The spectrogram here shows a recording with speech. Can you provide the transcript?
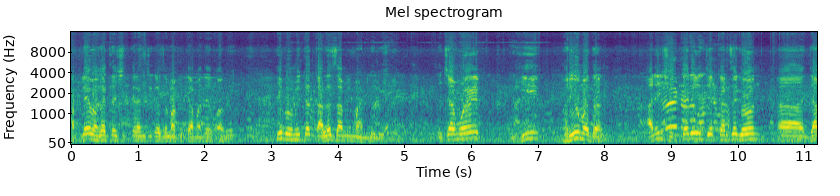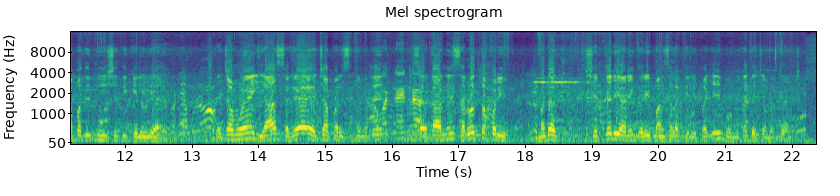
आपल्या भागातल्या शेतकऱ्यांची कर्जमाफी त्यामध्ये व्हावी. ही भूमिका कालच आम्ही मांडलेली आहे. त्याच्यामुळे ही भरीव मदत आणि शेतकरी जे कर्ज घेऊन ज्या पद्धतीने ही शेती केलेली आहे त्याच्यामुळे या सगळ्या याच्या परिस्थितीमध्ये सरकारने सर्वोत्तपरी मदत शेतकरी आणि गरीब माणसाला केली पाहिजे ही भूमिका त्याच्यामध्ये आमची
